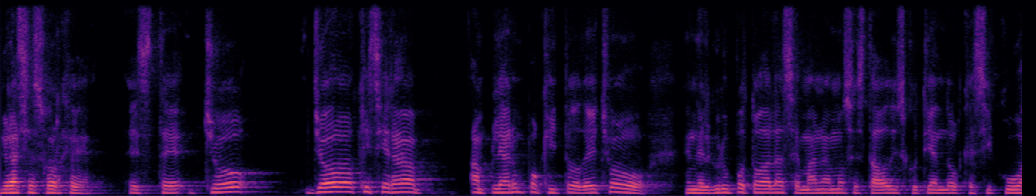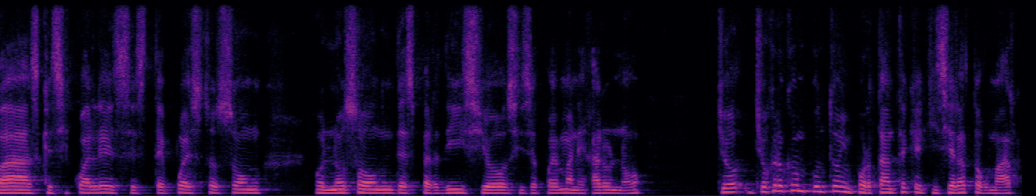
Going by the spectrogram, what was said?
Gracias, Jorge. Este, yo, yo quisiera ampliar un poquito. De hecho, en el grupo toda la semana hemos estado discutiendo que si QAs, que si cuáles este, puestos son o no son desperdicios, si se puede manejar o no. Yo, yo creo que un punto importante que quisiera tomar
